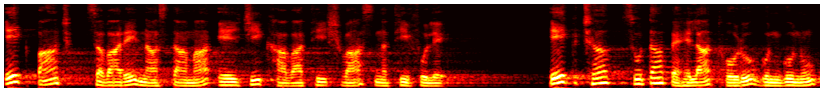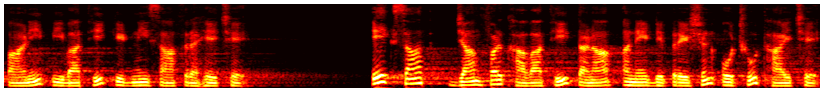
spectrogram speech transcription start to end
એક પાંચ સવારે નાસ્તામાં એલચી ખાવાથી શ્વાસ નથી ફૂલે. એક છ સૂતા પહેલા થોડું ગુનગુનું પાણી પીવાથી કિડની સાફ રહે છે. એક સાત જામફળ ખાવાથી તણાવ અને ડિપ્રેશન ઓછું થાય છે.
